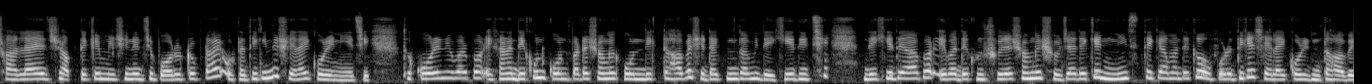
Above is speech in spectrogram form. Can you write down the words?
সেলাইয়ের সব থেকে মেশিনের যে বড় টোপটা হয়, ওটা দিয়ে কিন্তু সেলাই করে নিয়েছি। তো করে নেবার পর এখানে দেখুন কোন পাটের সঙ্গে কোন দিকটা হবে সেটা কিন্তু আমি দেখিয়ে দিচ্ছি। দেখিয়ে দেওয়ার পর এবার দেখুন সোজার সঙ্গে সোজা রেখে নিচ থেকে আমাদেরকে উপরের দিকে সেলাই করে নিতে হবে।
